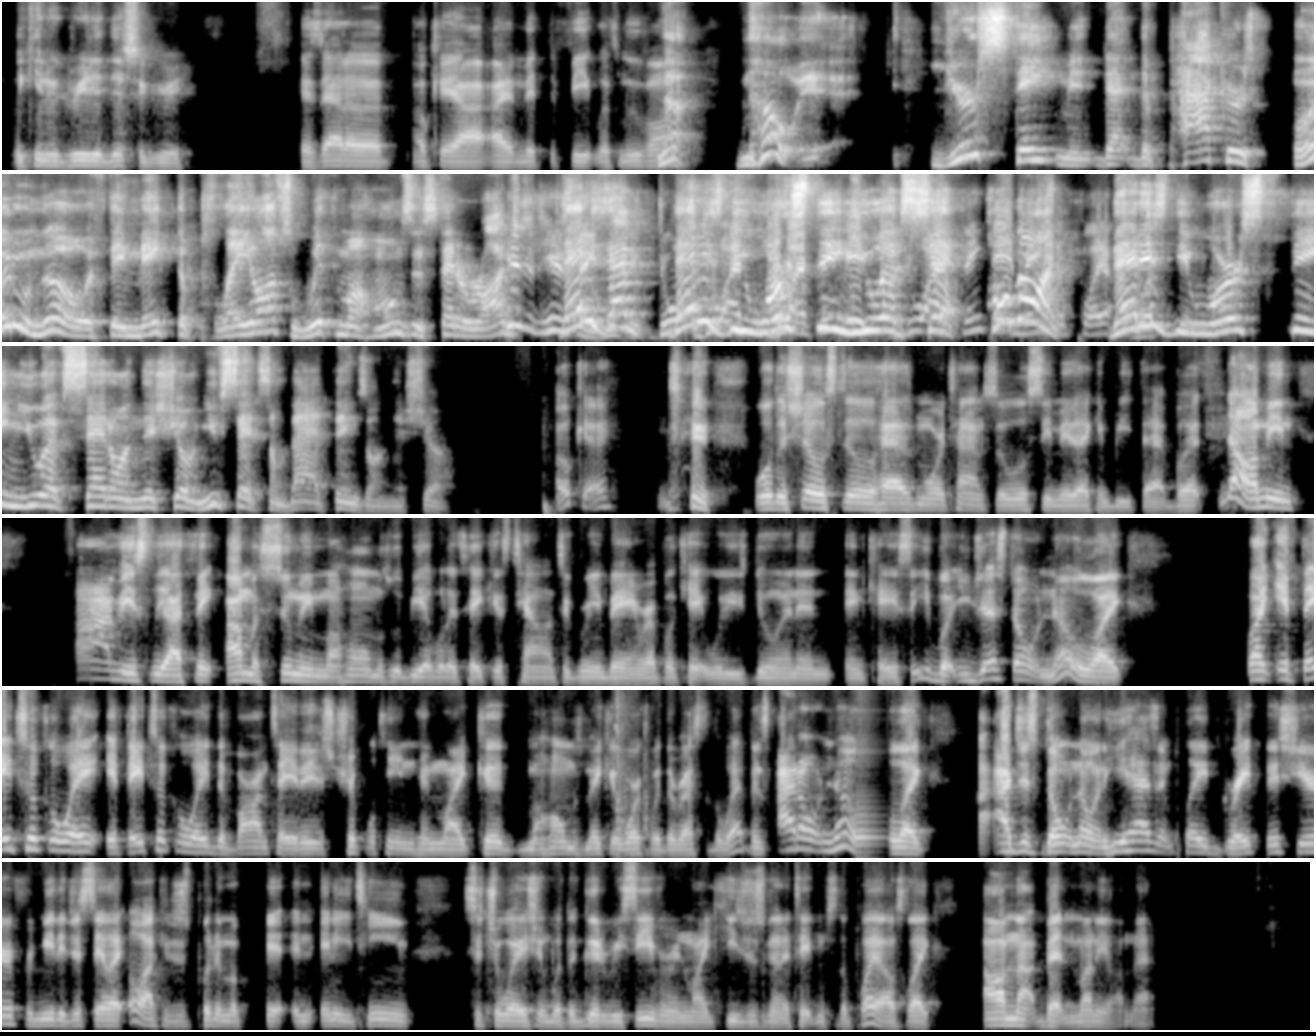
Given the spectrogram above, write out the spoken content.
We can agree to disagree. Is that a okay? I, I admit defeat. Let's move on. No, no. It, your statement that the Packers, I don't know if they make the playoffs with Mahomes instead of Rodgers. Here's, here's that is that, do, that do is I, the worst thing they, you have said. Hold on. That is the worst thing you have said on this show. And you've said some bad things on this show. Okay. well, the show still has more time, so we'll see. Maybe I can beat that. But no, I mean, obviously, I think I'm assuming Mahomes would be able to take his talent to Green Bay and replicate what he's doing in in KC, but you just don't know. Like, like if they took away if they took away Davante, they just triple teamed him. Like, could Mahomes make it work with the rest of the weapons? I don't know. Like, I just don't know. And he hasn't played great this year for me to just say like, oh, I can just put him in any team situation with a good receiver and like he's just going to take them to the playoffs. Like, I'm not betting money on that.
